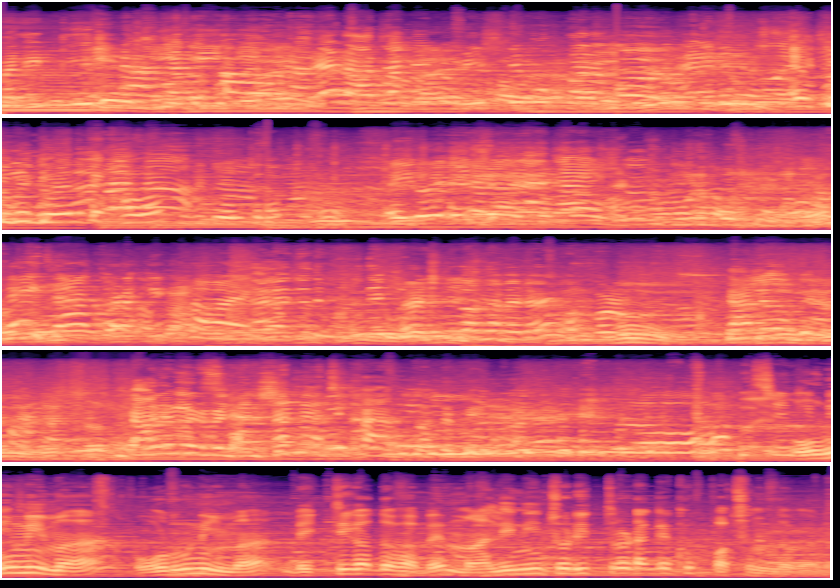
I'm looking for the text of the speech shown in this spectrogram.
মানে কি রাজাকে খাওয়াবো না? রাজাকে একটু মিষ্টি মুখ করে বল। এই তুমি দোলতে খাওয়া তুমি দোলতে দাও। এই যা তোরা কি খাওয়ায়? তাহলে যদি মুখ মিষ্টি কথা বেরোয়, তাহলেও বেরোবে তাহলে বেরোবে টেনশন আছে খারাপ কথা বেরোবে। অরুণিমা অরুণিমা ব্যক্তিগতভাবে মালিনী চরিত্রটাকে খুব পছন্দ করে।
